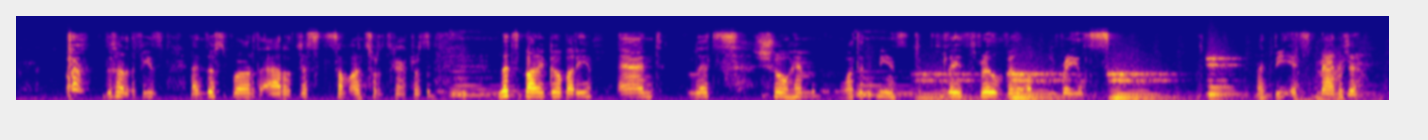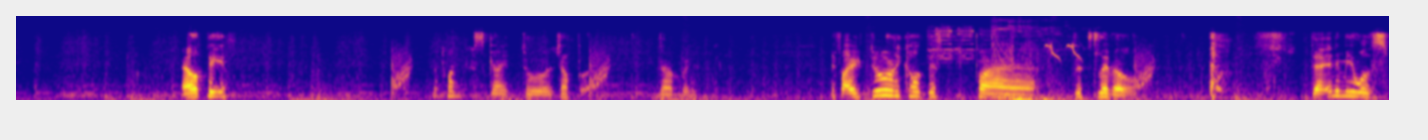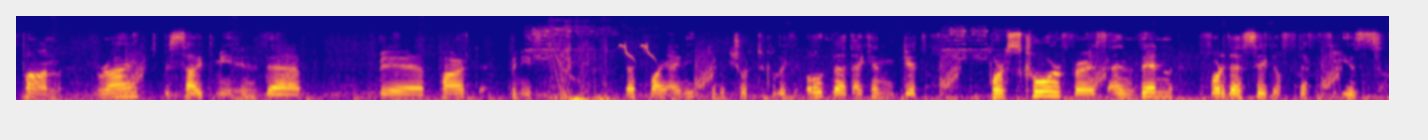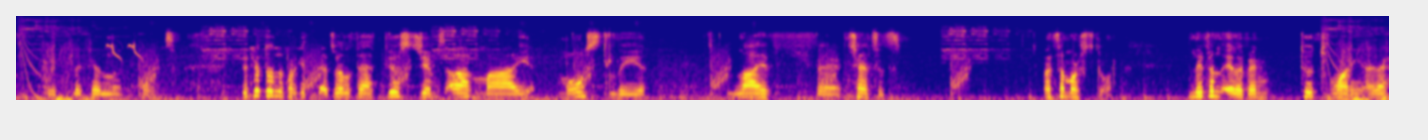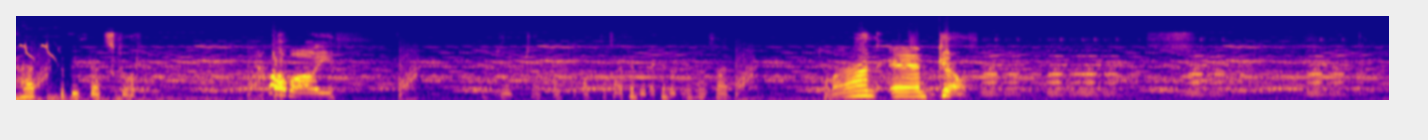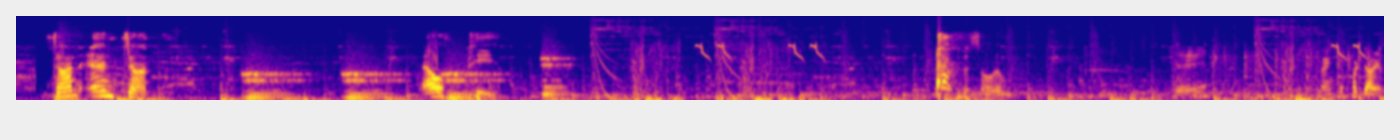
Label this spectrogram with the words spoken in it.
Those are the fees, and those words are just some unsorted characters. Let's buddy go buddy, and let's show him what it means to play Thrillville on rails and be its manager. LP. I don't want this guy to jump me. If I do recall this this level, the enemy will spawn right beside me in the part beneath. That's why I need to make sure to collect all that I can get for score first and then for the sake of the fees with little points. Don't forget as well that those gems are my mostly live uh, chances. And some more score. Level 11 to 20 and I have to beat that score. Oh boy! I can do it, I can do it, I can do it. Come on, and go! Done and done. LP. the soil. Okay. Thank you for dying.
